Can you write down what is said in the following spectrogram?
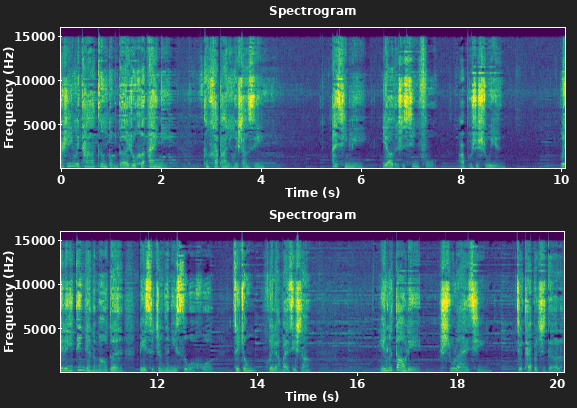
而是因为他更懂得如何爱你，更害怕你会伤心。爱情里要的是幸福，而不是输赢。为了一丁点的矛盾，彼此争个你死我活，最终会两败俱伤。赢了道理，输了爱情，就太不值得了。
